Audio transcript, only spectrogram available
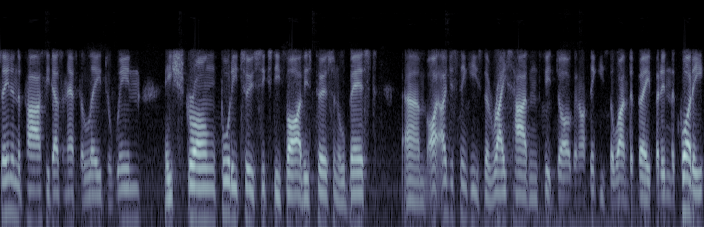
seen in the past he doesn't have to lead to win. He's strong, 42.65 his personal best. Um, I, I, just think he's the race hardened fit dog, and I think he's the one to beat. But in the quaddy,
